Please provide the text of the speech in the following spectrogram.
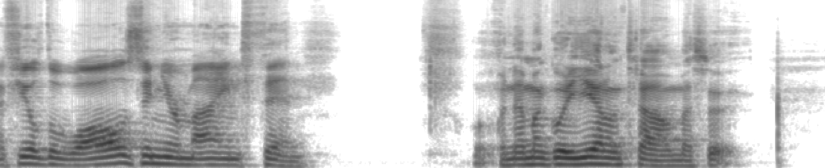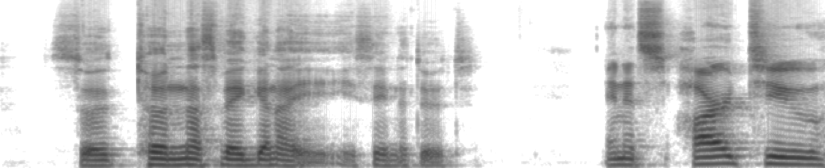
I feel the walls in your mind thin. Och när man går igenom trauma så, så tunnas väggarna i, i sinnet ut. And it's hard to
